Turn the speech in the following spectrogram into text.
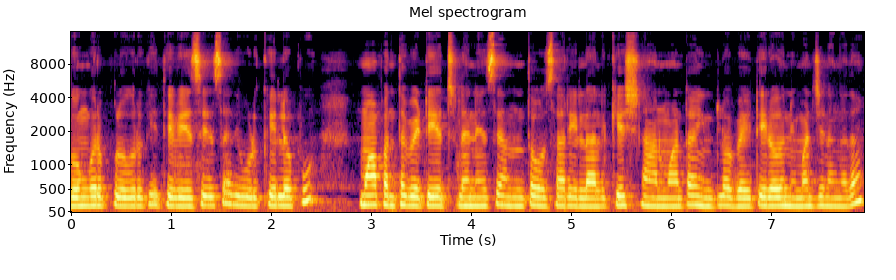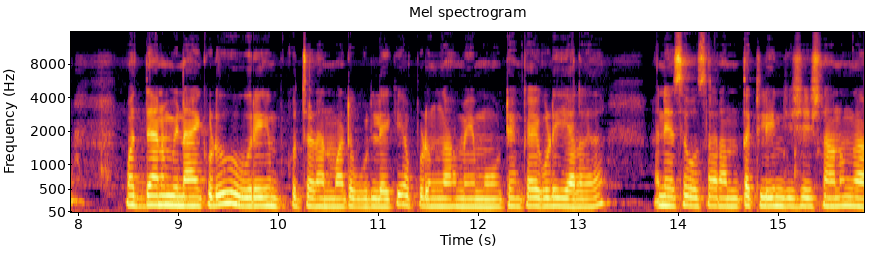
గోంగూర పులుగురికైతే వేసేసి అది ఉడికేలోపు మాపంతా పెట్టేయచ్చు అనేసి అంతా ఒకసారి ఇలా అలికేసిన అనమాట ఇంట్లో బయట ఈరోజు నిమజ్జనం కదా. మధ్యాహ్నం వినాయకుడు ఊరేగింపుకొచ్చాడు అనమాట ఊళ్ళోకి. అప్పుడు ఇంకా మేము టెంకాయ కూడా ఇవ్వాలి కదా. అనేసి ఒకసారి అంతా క్లీన్ చేసేసినాను. ఇంకా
